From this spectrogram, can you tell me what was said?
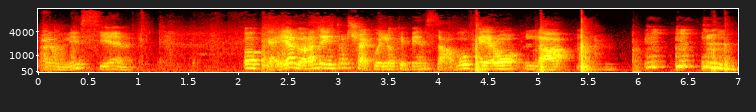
vediamoli insieme, ok, allora dentro c'è quello che pensavo, ovvero la,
